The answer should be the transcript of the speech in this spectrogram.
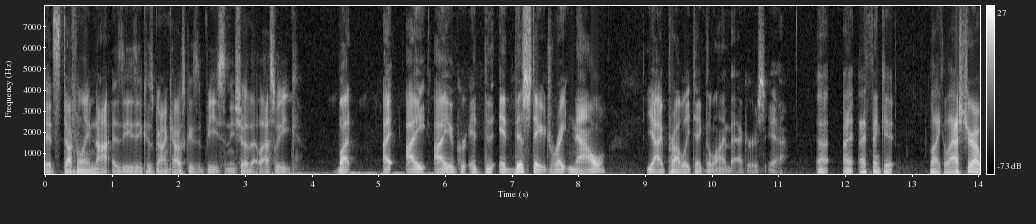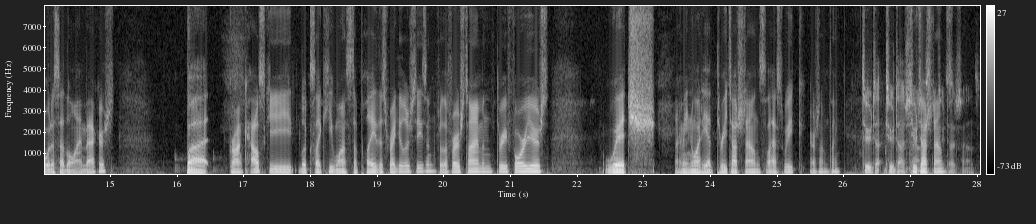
it's definitely not as easy because Gronkowski's a beast, and he showed that last week. but I I I agree at, th- at this stage right now. Yeah, I probably take the linebackers. Yeah, Uh, I I think it like last year I would have said the linebackers, but Gronkowski looks like he wants to play this regular season for the first time in three four years, which I mean, what he had three touchdowns last week or something, Two tou- two touchdowns. Two touchdowns? Two touchdowns.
